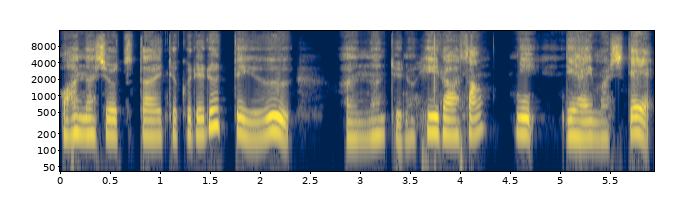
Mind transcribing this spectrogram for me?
お話を伝えてくれるっていう、あなんていうの、ヒーラーさんに出会いまして、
